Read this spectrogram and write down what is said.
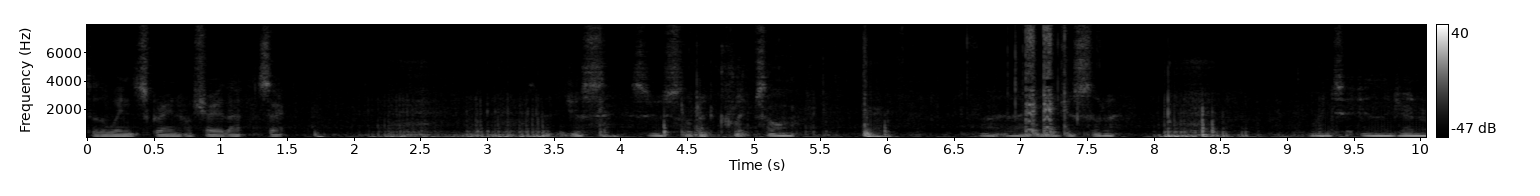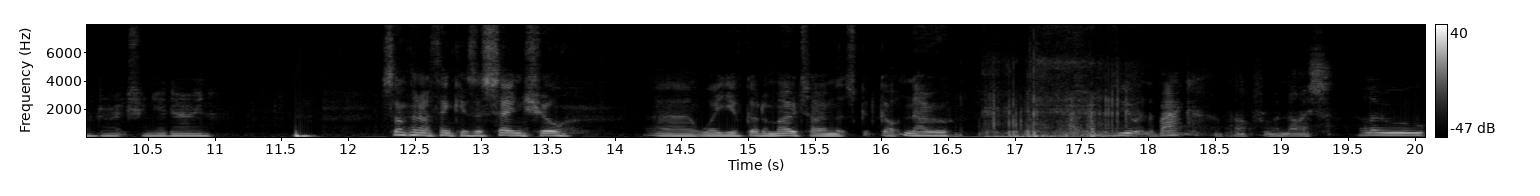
to the windscreen. I'll show you that in a sec. It just, just sort of clips on like that. You just sort of point it in the general direction you're going. Something I think is essential uh, where you've got a motorhome that's got no view at the back apart from a nice hello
